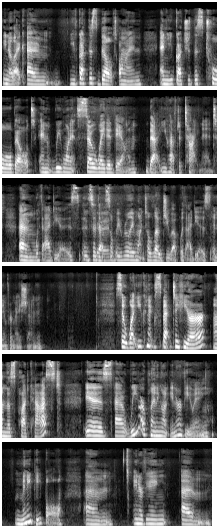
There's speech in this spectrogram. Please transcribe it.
You know, like um, you've got this belt on and you've got your, this tool belt, and we want it so weighted down that you have to tighten it um, with ideas. and so that's what we really want to load you up with ideas and information. So, what you can expect to hear on this podcast is uh, we are planning on interviewing many people, um, interviewing, um,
